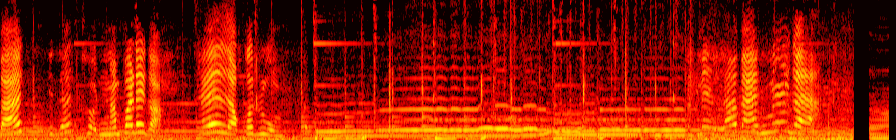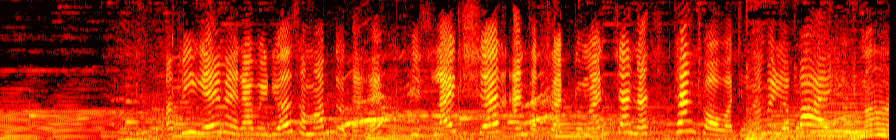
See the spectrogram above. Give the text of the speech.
बैग इधर छोड़ना पड़ेगा। है लॉकर रूम समाप्त होता है। Please like share and subscribe to my channel thanks for watching my video bye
